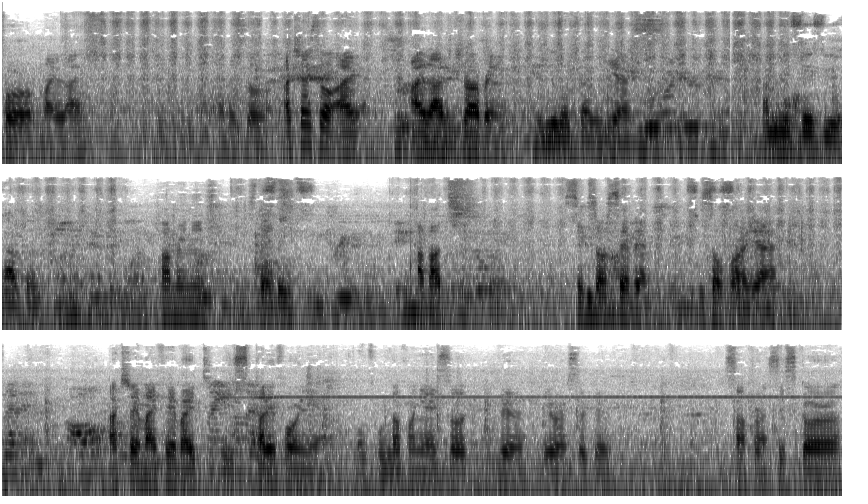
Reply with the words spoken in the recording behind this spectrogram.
for my life, and so actually, so I I love traveling. You love traveling? Yes. How many states do you have done? How many states? States. About six or seven so far. Yeah. Actually, my favorite is California. California. California is so good. They were so good. San Francisco,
